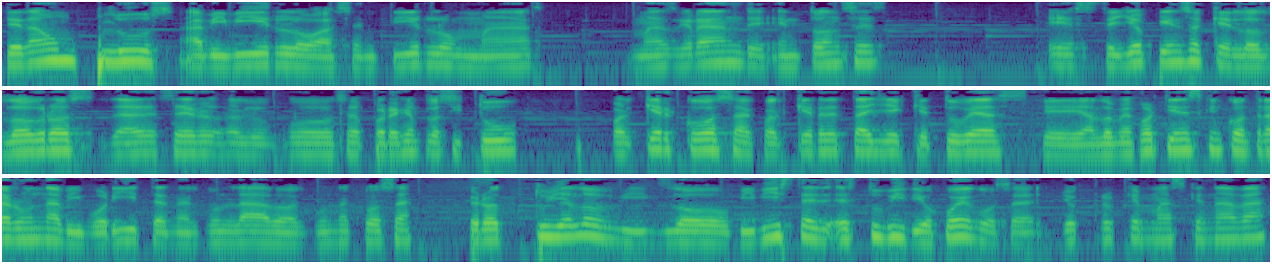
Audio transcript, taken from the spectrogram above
te da un plus a vivirlo, a sentirlo más, más grande. Entonces, este, yo pienso que los logros debe ser, o sea, por ejemplo, si tú cualquier cosa, cualquier detalle que tú veas que a lo mejor tienes que encontrar una viborita en algún lado, alguna cosa, pero tú ya lo, vi- lo viviste, es tu videojuego, o sea, yo creo que más que nada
